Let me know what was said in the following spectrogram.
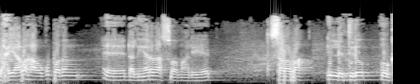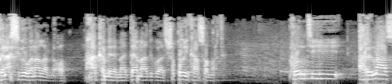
waxyaabaha ugu badan ee dhallinyaradaas soomaaliyeed. Sababa in la dilo oo ganacsigoogana la dhaco. Maxaa ka mida maadaama adigu aad shaqooyinkaa soo martay. Runtii arrimahaas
